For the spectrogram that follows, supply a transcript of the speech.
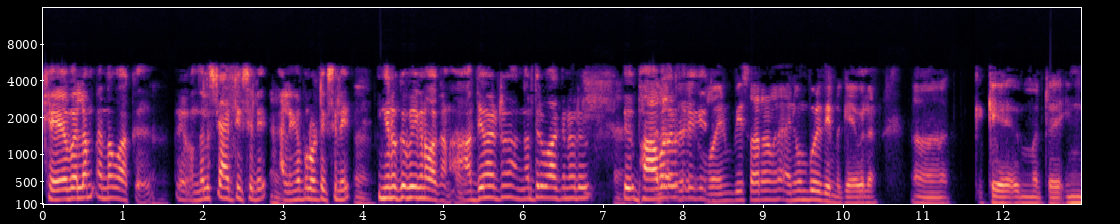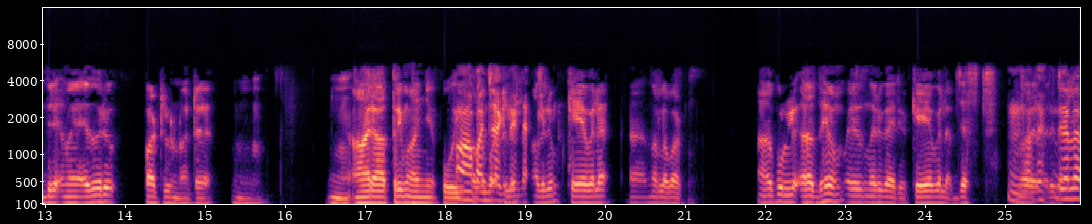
കേവലം എന്ന വാക്ക് ഒന്നല്ല സ്റ്റാറ്റിക്സിൽ അല്ലെങ്കിൽ പൊളിറ്റിക്സിൽ. ഇങ്ങനെയൊക്കെ ഉപയോഗിക്കുന്ന വാക്കാണ്. ആദ്യമായിട്ട് അങ്ങനത്തെ ഒരു വാക്കിനൊരു ഒരു ഭാവതലത്തിലേക്ക് സാറാണ് അതിന് മുമ്പ് എഴുതിയിട്ടുണ്ട് കേവലം. മറ്റേ ഇന്ദ്ര ഏതൊരു പാട്ടിലുണ്ട് മറ്റേ ആ രാത്രി മാഞ്ഞ് പോയി അതിലും കേവല എന്നുള്ള പാട്ടുണ്ട് പുള്ളി അദ്ദേഹം എഴുതുന്ന ഒരു കാര്യം കേവലം ജസ്റ്റ് ചില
